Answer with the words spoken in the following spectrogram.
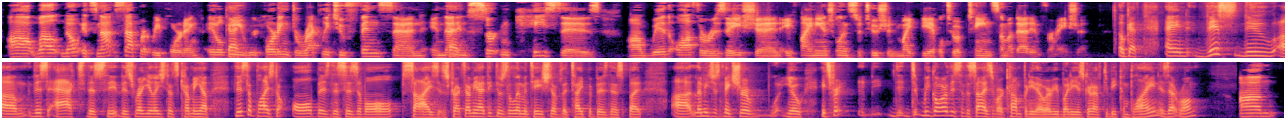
Uh, well, no, it's not separate reporting. It'll okay. be reporting directly to FinCEN, and then okay. in certain cases, uh, with authorization, a financial institution might be able to obtain some of that information. Okay, and this new um, this act, this this regulation that's coming up, this applies to all businesses of all sizes, correct? I mean, I think there's a limitation of the type of business, but uh, let me just make sure you know it's for regardless of the size of our company, though. Everybody is going to have to be compliant. Is that wrong? Um,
